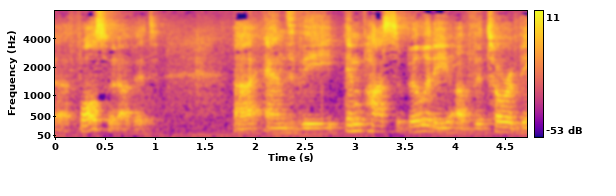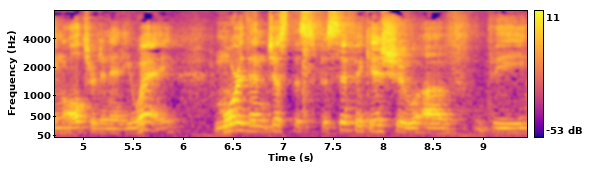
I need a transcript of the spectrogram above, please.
uh, falsehood of it uh, and the impossibility of the Torah being altered in any way more than just the specific issue of the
